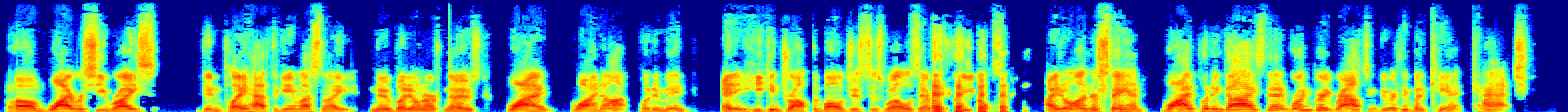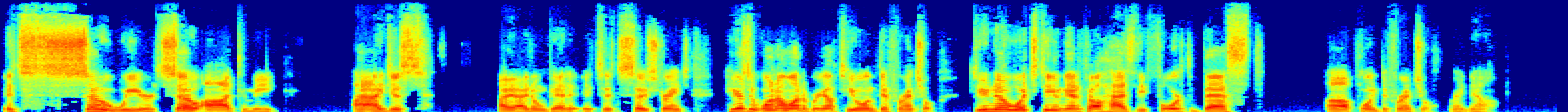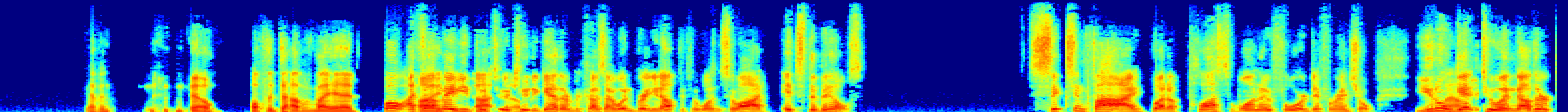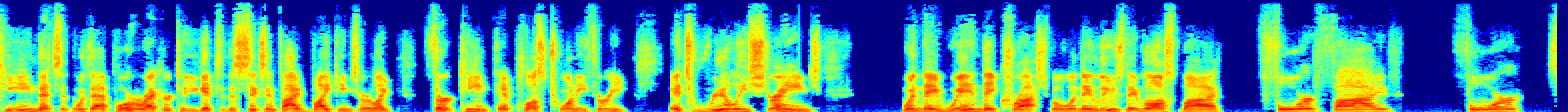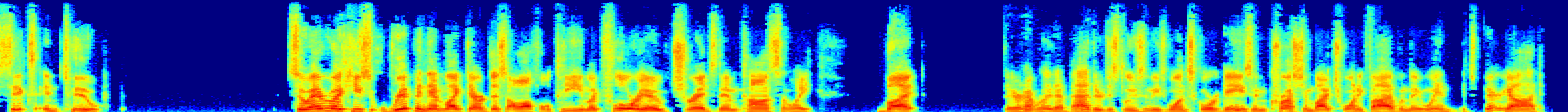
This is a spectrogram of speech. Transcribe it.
Oh. Um, why Rashee Rice didn't play half the game last night? Nobody on earth knows why. Why not put him in? And he can drop the ball just as well as everybody else. I don't understand why putting guys that run great routes and do everything but can't catch. It's so weird, so odd to me. I, I just, I, I don't get it. It's it's so strange. Here's the one I want to bring up to you on differential. Do you know which team in the NFL has the fourth best uh, point differential right now? Kevin, no, off the top of my head. Well, I thought I maybe you put two know. and two together because I wouldn't bring it up if it wasn't so odd. It's the Bills. Six and five, but a plus 104 differential. You don't wow. get to another team that's with that poor record till you get to the six and five Vikings, who are like 13th at plus 23. It's really strange. When they win, they crush, but when they lose, they've lost by four, five, four, six, and two. So everybody keeps ripping them like they're this awful team. Like Florio shreds them constantly. But they're not really that bad. They're just losing these one score games and crushing by 25 when they win. It's very odd.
